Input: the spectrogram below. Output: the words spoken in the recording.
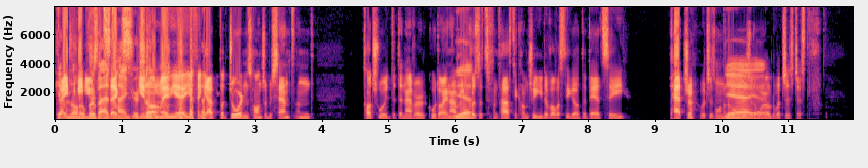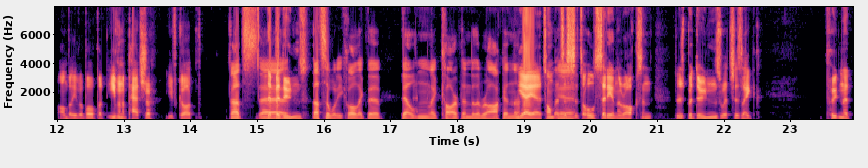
Getting run over by a six. tank or You know what I mean? Yeah, you think that, but Jordan's hundred percent, and touch wood that they never go down that Yeah. because it's a fantastic country. You've obviously got the Dead Sea, Petra, which is one of the Yeah, wonders of the world, which is just unbelievable. But even at Petra, you've got That's uh, the Badoons. That's the what do you call it? like the building like carved into the rock, isn't? Yeah, yeah, it's, on, it's, Yeah. A, it's a whole city in the rocks, and there's Badoons, which is like putting it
